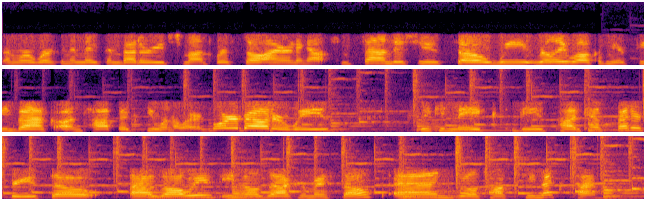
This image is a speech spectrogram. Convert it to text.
and we're working to make them better each month. We're still ironing out some sound issues, so we really welcome your feedback on topics you want to learn more about or ways we can make these podcasts better for you. So, as always, email Zach or myself, and we'll talk to you next time.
